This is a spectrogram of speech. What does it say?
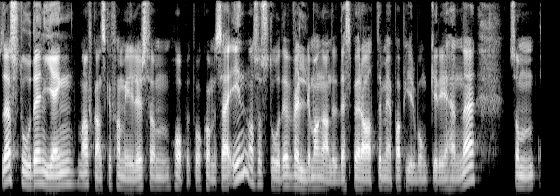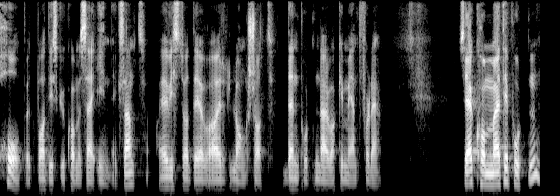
Så Der sto det en gjeng med afghanske familier som håpet på å komme seg inn, og så sto det veldig mange andre desperate med papirbunker i hendene som håpet på at de skulle komme seg inn. ikke sant? Og jeg visste jo at det var longshot. Den porten der var ikke ment for det. Så jeg kom meg til porten.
